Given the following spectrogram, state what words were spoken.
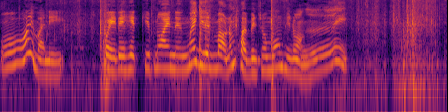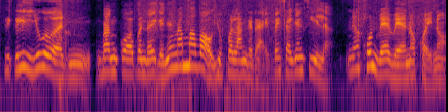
โอ้ยมานี่ข่อยได้เฮ็ดคลิปน้อยหนึ่งมายืนเบาน้ำข่อยเป็นชั่วโมงพี่น้องเอ้ย สิกลี่อยู่เอิ้นบางกอปันใดก็ยังนํมาเว้าอยู่ฝรั่งก็ได้ ไปใส่จังซี่แหละแนวคนแหว่ๆเนาะข่อยเนาะ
